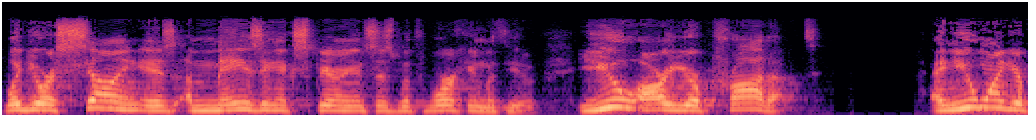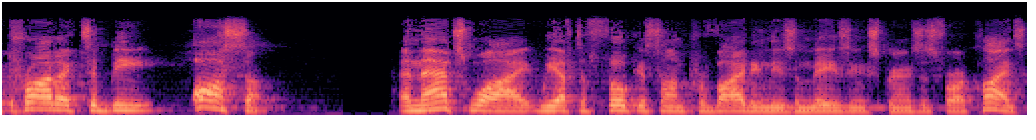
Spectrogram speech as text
What you're selling is amazing experiences with working with you. You are your product, and you want your product to be awesome. And that's why we have to focus on providing these amazing experiences for our clients.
